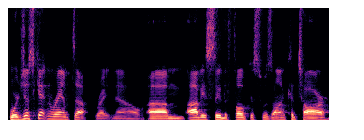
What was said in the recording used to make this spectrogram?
we're just getting ramped up right now. Um, obviously, the focus was on Qatar,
